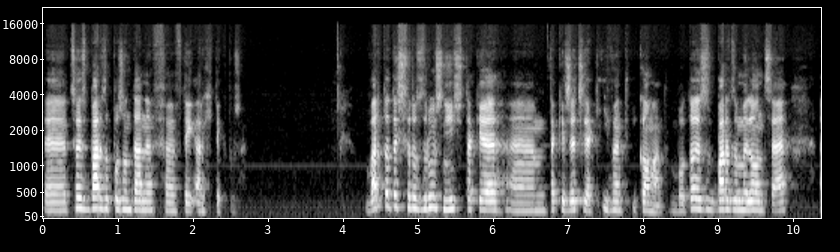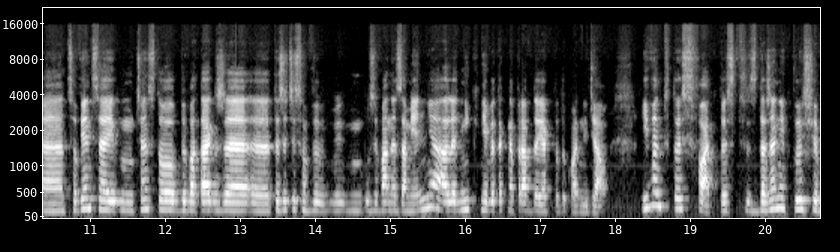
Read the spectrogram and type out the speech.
e, co jest bardzo pożądane w, w tej architekturze. Warto też rozróżnić takie, takie rzeczy jak event i command, bo to jest bardzo mylące. E, co więcej, często bywa tak, że e, te rzeczy są używane zamiennie, ale nikt nie wie tak naprawdę, jak to dokładnie działa. Event to jest fakt, to jest zdarzenie, które się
